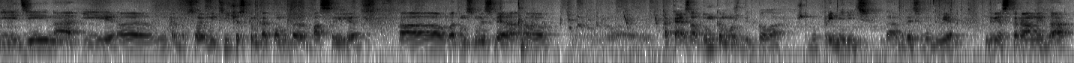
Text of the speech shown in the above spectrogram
и идейно, и ну, как бы в своем этическом каком-то посыле. В этом смысле такая задумка, может быть, была, чтобы примирить да, вот эти вот две, две стороны, да.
